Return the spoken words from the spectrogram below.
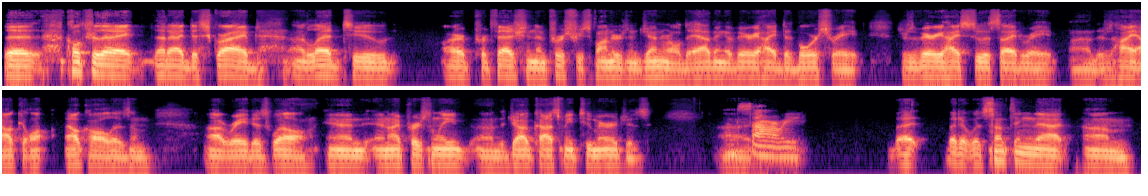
the culture that I that I described uh, led to our profession and first responders in general to having a very high divorce rate. There's a very high suicide rate. Uh, there's high alcohol, alcoholism uh, rate as well. And and I personally, uh, the job cost me two marriages. I'm uh, sorry, but but it was something that um,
